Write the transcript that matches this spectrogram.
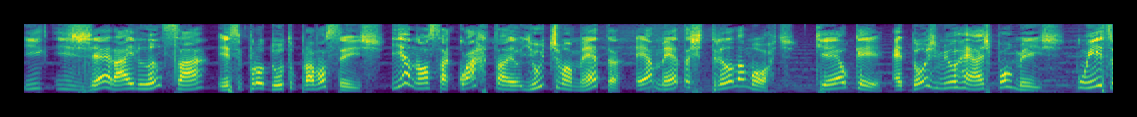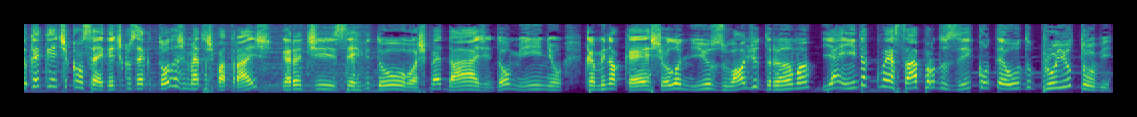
e, e gerar e lançar esse produto pra vocês. E a nossa quarta e última meta é a meta Estrela da Morte. Que é o quê? É dois mil reais por mês. Com isso, o que, que a gente consegue? A gente consegue todas as metas para trás, garantir servidor, hospedagem, domínio, CaminoCast, Holonews, o audiodrama e ainda começar a produzir conteúdo pro YouTube.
